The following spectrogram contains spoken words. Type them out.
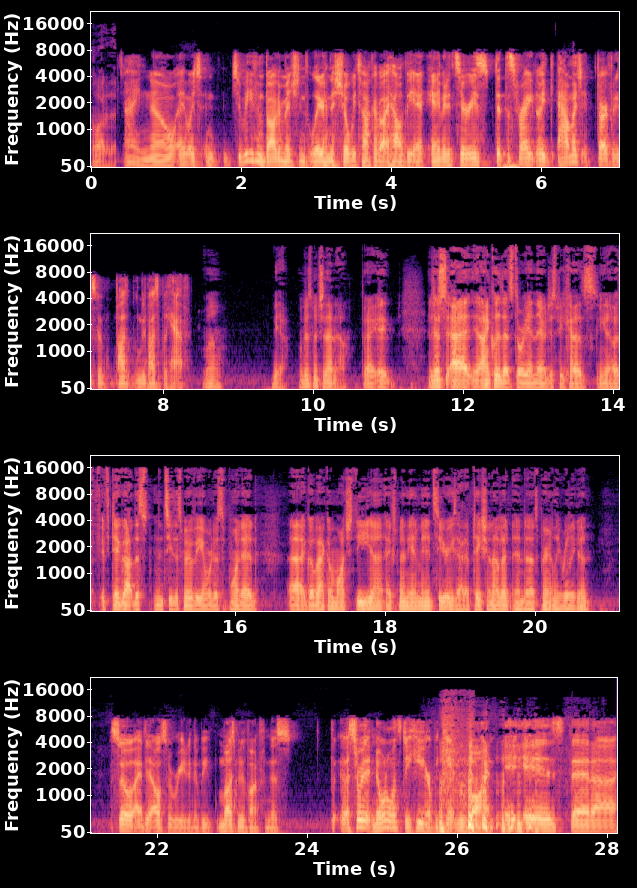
a lot of it. I know. And, which, and do we even bother mentioning that later in the show we talk about how the animated series did this right? Like how much Dark Phoenix could we possibly have? Well, yeah, we'll just mention that now. But it, just I, I include that story in there just because you know if if they got this and see this movie and we're disappointed, uh, go back and watch the uh, X Men the animated series adaptation of it, and uh, it's apparently really good. So I did also read, and then we must move on from this. A story that no one wants to hear. We can't move on. is that uh,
